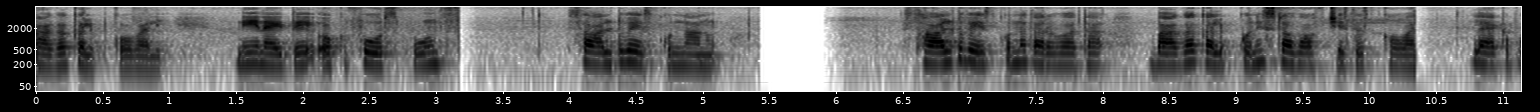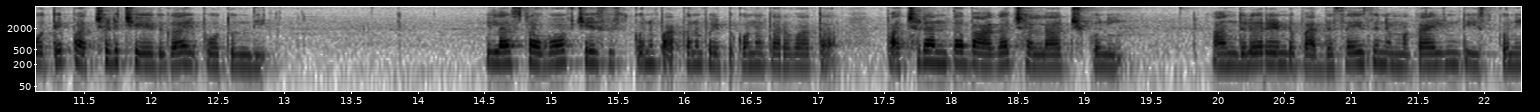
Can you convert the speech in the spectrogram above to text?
బాగా కలుపుకోవాలి. నేనైతే ఒక ఫోర్ స్పూన్స్ సాల్ట్ వేసుకున్నాను. సాల్ట్ వేసుకున్న తర్వాత బాగా కలుపుకొని స్టవ్ ఆఫ్ చేసేసుకోవాలి. లేకపోతే పచ్చడి చేదుగా అయిపోతుంది. ఇలా స్టవ్ ఆఫ్ చేసేసుకొని పక్కన పెట్టుకున్న తర్వాత పచ్చడి అంతా బాగా చల్లార్చుకొని అందులో రెండు పెద్ద సైజు నిమ్మకాయలను తీసుకొని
